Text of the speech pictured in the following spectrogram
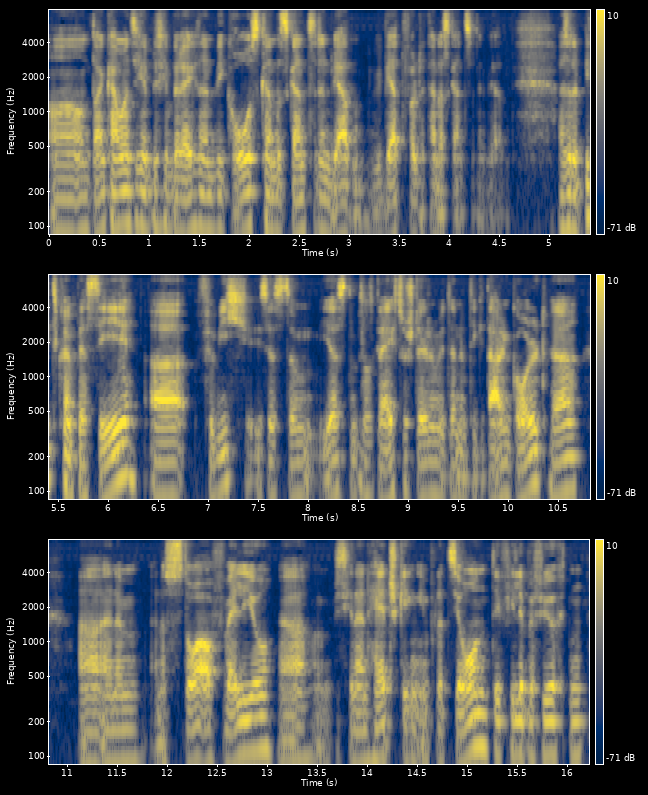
Äh, und dann kann man sich ein bisschen berechnen, wie groß kann das Ganze denn werden? Wie wertvoll kann das Ganze denn werden? Also der Bitcoin per se, äh, für mich ist es am ersten ein bisschen gleichzustellen mit einem digitalen Gold, ja, äh, einem, einer Store of Value, ja, ein bisschen ein Hedge gegen Inflation, die viele befürchten.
